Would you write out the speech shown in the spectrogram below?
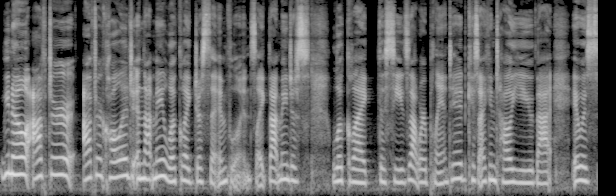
you know, after after college and that may look like just the influence. Like that may just look like the seeds that were planted because I can tell you that it was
